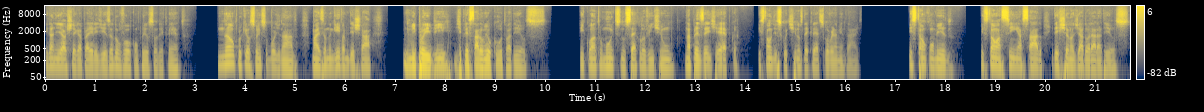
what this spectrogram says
E Daniel chega para ele e diz: Eu não vou cumprir o seu decreto. Não porque eu sou insubordinado, mas ninguém vai me deixar me proibir de prestar o meu culto a Deus. Enquanto muitos no século 21, na presente época, estão discutindo os decretos governamentais, estão com medo, estão assim assado, deixando de adorar a Deus,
